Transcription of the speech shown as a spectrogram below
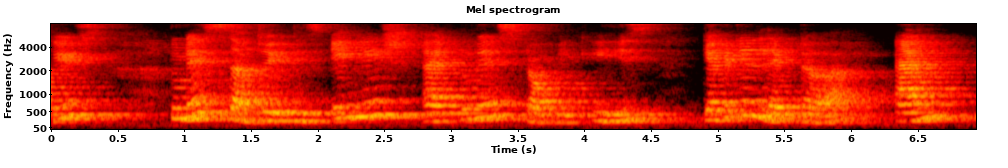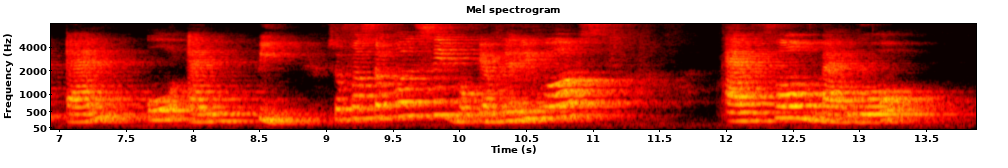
kids, today's subject is English and today's topic is capital letter M, N, O, N, P. So first of all see vocabulary words. M for mango,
